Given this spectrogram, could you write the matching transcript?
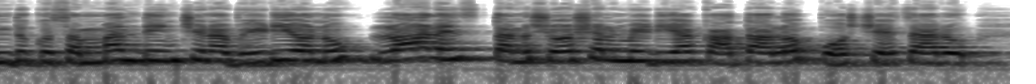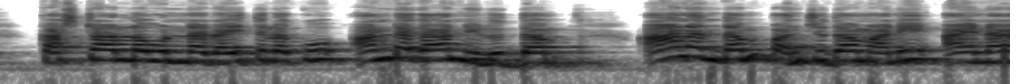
ఇందుకు సంబంధించిన వీడియోను లారెన్స్ తన సోషల్ మీడియా ఖాతాలో పోస్ట్ చేశారు. కష్టాల్లో ఉన్న రైతులకు అండగా నిలుద్దాం ఆనందం పంచుదామని ఆయన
